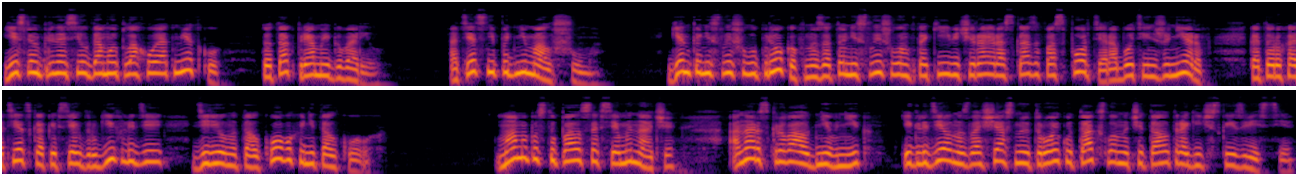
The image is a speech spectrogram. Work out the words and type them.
Если он приносил домой плохую отметку, то так прямо и говорил. Отец не поднимал шума. Генка не слышал упреков, но зато не слышал он в такие вечера и рассказов о спорте, о работе инженеров, которых отец, как и всех других людей, делил на толковых и нетолковых. Мама поступала совсем иначе. Она раскрывала дневник и глядела на злосчастную тройку так, словно читала трагическое известие.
